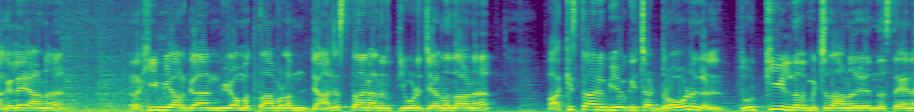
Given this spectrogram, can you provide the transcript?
അകലെയാണ് റഹീം യാർഗാൻ വ്യോമത്താവളം രാജസ്ഥാൻ അതിർത്തിയോട് ചേർന്നതാണ്. പാകിസ്ഥാൻ ഉപയോഗിച്ച ഡ്രോണുകൾ തുർക്കിയിൽ നിർമ്മിച്ചതാണ് എന്ന് സേന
